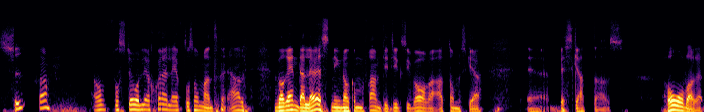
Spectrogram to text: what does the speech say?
sura av förståeliga skäl eftersom att all, varenda lösning de kommer fram till tycks ju vara att de ska eh, beskattas hårdare.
